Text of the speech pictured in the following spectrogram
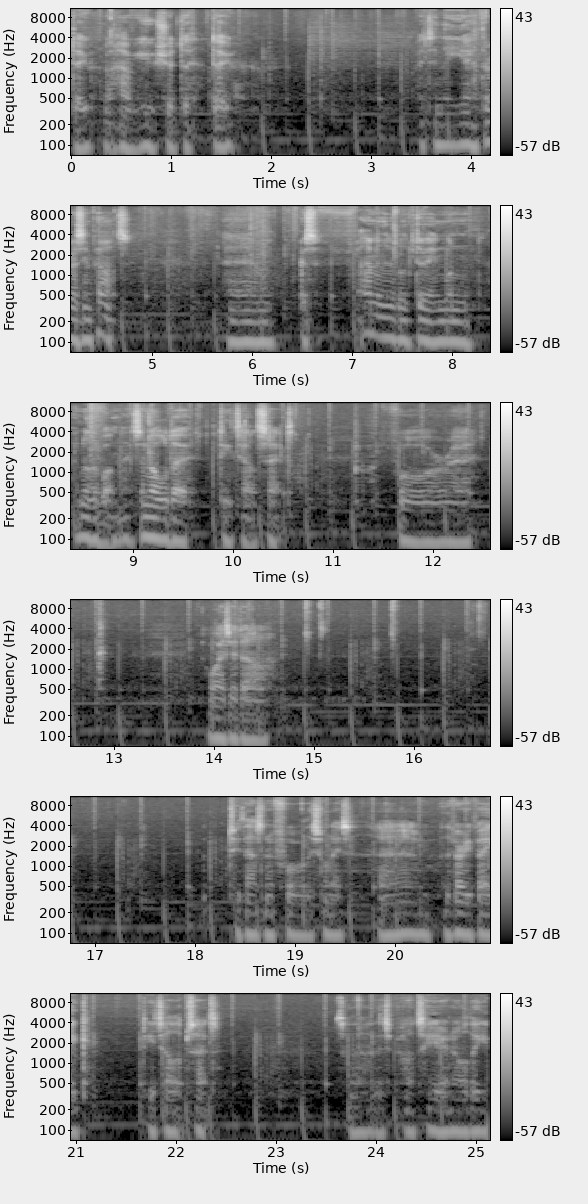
Do, not how you should do, fitting the uh, the resin parts. Because um, I'm in the middle of doing one, another one. It's an older detailed set for uh, YZR 2004. This one is um, with a very vague detail-up set. So this part here and all the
